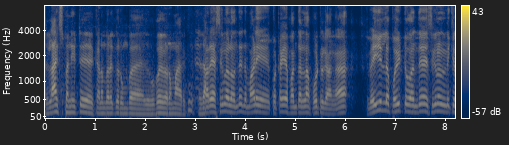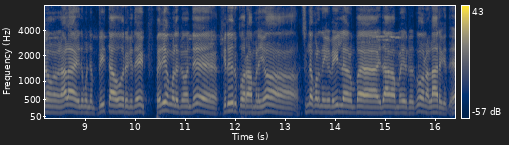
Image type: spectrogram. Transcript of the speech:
ரிலாக்ஸ் பண்ணிட்டு கிளம்புறதுக்கு ரொம்ப இது உபயோகரமாக இருக்குது நிறைய சிக்னல் வந்து இந்த மாதிரி கொட்டைய பந்தல்லாம் போட்டிருக்காங்க. வெயிலில் போயிட்டு வந்து சிக்னல் நிற்கிறவங்கனால இது கொஞ்சம் ப்ரீத்தாகவும் இருக்குது. பெரியவங்களுக்கு வந்து கிருகிரு போகாமலையும் சின்ன குழந்தைங்க வெயிலில் ரொம்ப இதாகாமல் இருக்கிறதுக்கும் நல்லா இருக்குது.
